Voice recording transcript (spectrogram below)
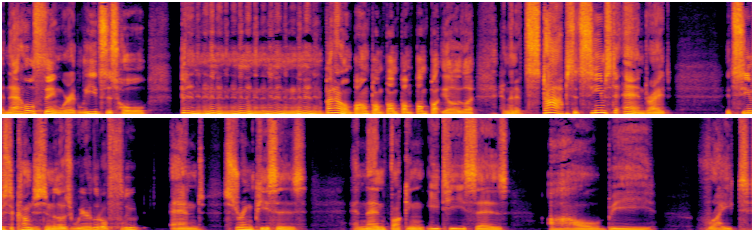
And that whole thing where it leads this whole and then it stops. It seems to end, right? It seems to come just into those weird little flute and string pieces. And then fucking ET says, I'll be right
